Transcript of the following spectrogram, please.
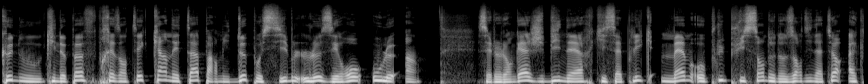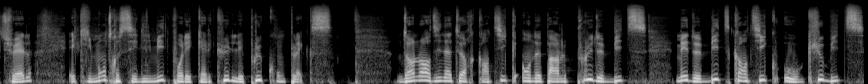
qui ne peuvent présenter qu'un état parmi deux possibles, le 0 ou le 1. C'est le langage binaire qui s'applique même aux plus puissants de nos ordinateurs actuels et qui montre ses limites pour les calculs les plus complexes. Dans l'ordinateur quantique, on ne parle plus de bits, mais de bits quantiques ou qubits,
